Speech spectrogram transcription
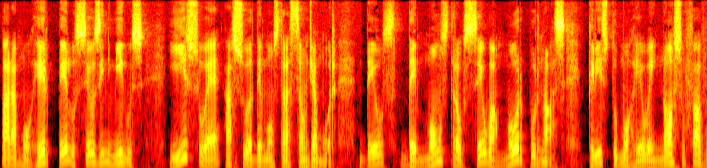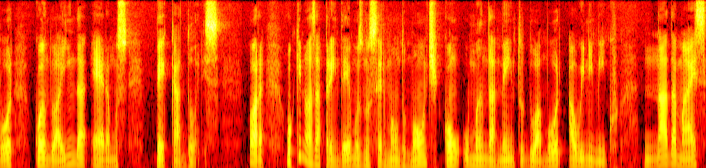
para morrer pelos seus inimigos. E isso é a sua demonstração de amor. Deus demonstra o seu amor por nós. Cristo morreu em nosso favor quando ainda éramos pecadores. Ora, o que nós aprendemos no Sermão do Monte com o mandamento do amor ao inimigo? Nada mais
